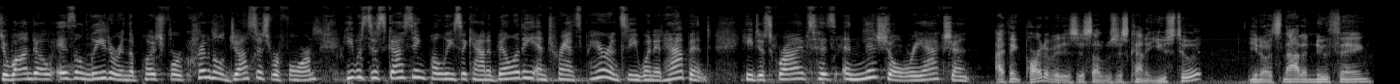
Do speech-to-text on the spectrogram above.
Jawando is a leader in the push for criminal justice reform. He was discussing police accountability and transparency when it happened. He describes his initial reaction. I think part of it is just I was just kind of used to it. You know, it's not a new thing,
